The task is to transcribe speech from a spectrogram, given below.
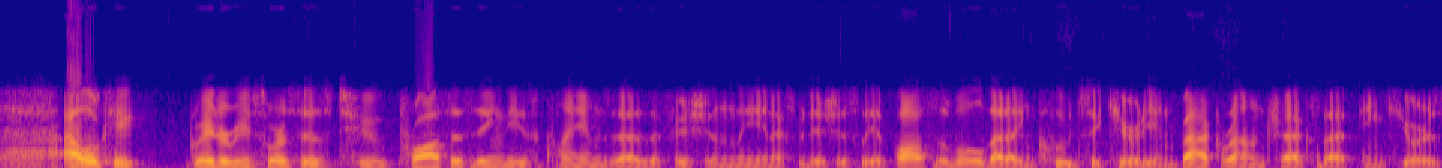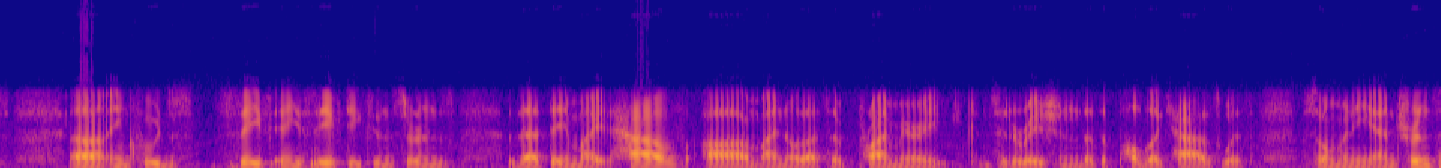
Allocate greater resources to processing these claims as efficiently and expeditiously as possible. That includes security and background checks. That incurs, uh, includes safe any safety concerns that they might have. Um, I know that's a primary consideration that the public has with so many entrants.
